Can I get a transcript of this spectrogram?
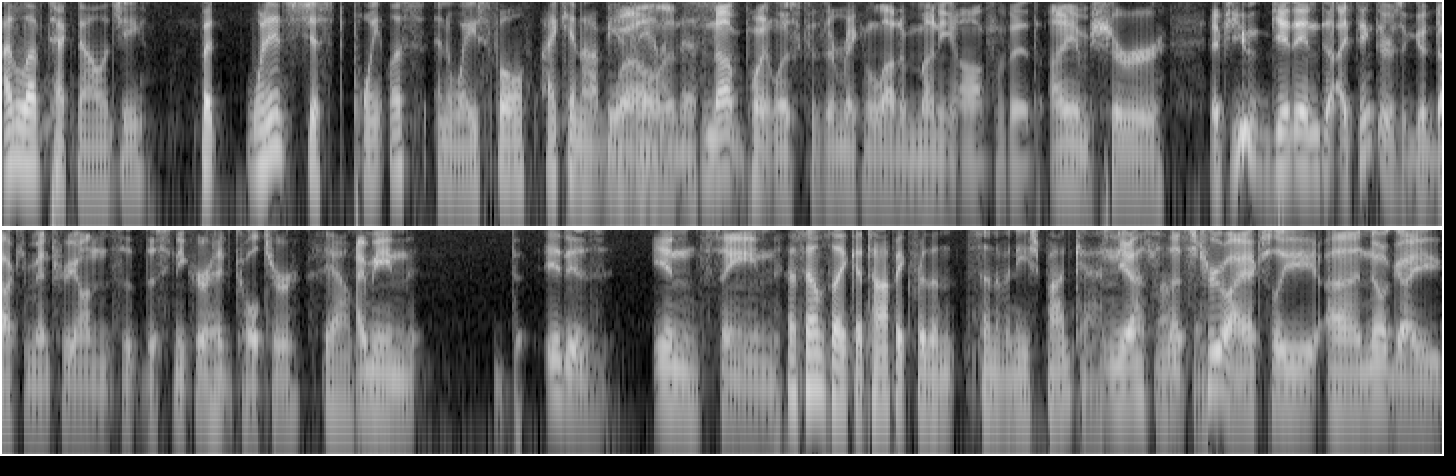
I love technology, But when it's just pointless and wasteful, I cannot be a fan of this. Well, it's not pointless because they're making a lot of money off of it. I am sure if you get into, I think there's a good documentary on the sneakerhead culture. Yeah. I mean, it is insane. that sounds like a topic for the Son of a Niche podcast. Yes, that's true. I actually uh, know a guy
